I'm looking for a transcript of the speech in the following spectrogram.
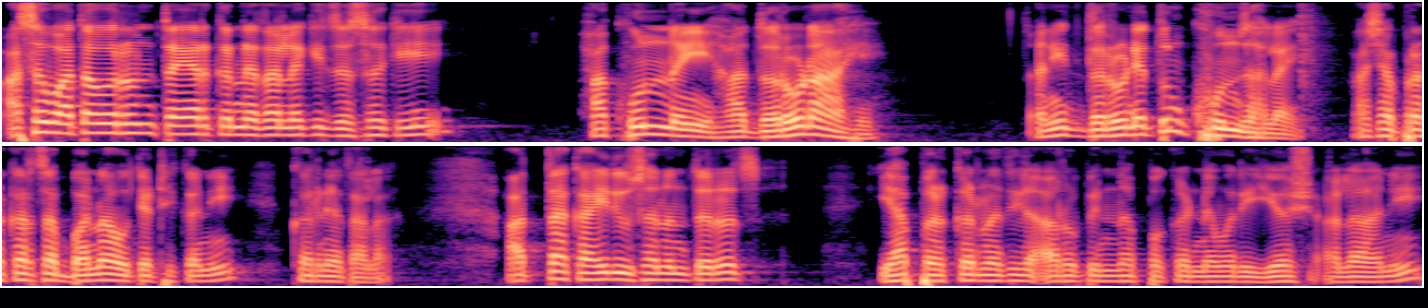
असं वातावरण तयार करण्यात आलं की जसं की हा खून नाही हा दरोडा आहे आणि दरोड्यातून खून झाला आहे अशा प्रकारचा बनाव त्या ठिकाणी करण्यात आला. आत्ता काही दिवसानंतरच या प्रकरणातील आरोपींना पकडण्यामध्ये यश आलं आणि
